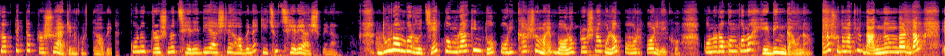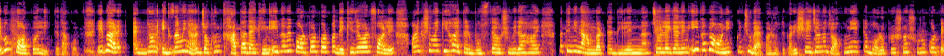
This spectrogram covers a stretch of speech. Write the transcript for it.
প্রত্যেকটা প্রশ্ন অ্যাটেন্ড করতে হবে। কোনো প্রশ্ন ছেড়ে দিয়ে আসলে হবে না, কিছু ছেড়ে আসবে না। দু নম্বর হচ্ছে তোমরা কিন্তু পরীক্ষার সময় বড় প্রশ্নগুলো পরপর লেখো। কোনো রকম কোনো হেডিং দাও না। তোমরা শুধুমাত্র দাগ নাম্বার দাও এবং পরপর লিখতে থাকো। এবার একজন এক্সামিনার যখন খাতা দেখেন, এইভাবে পরপর পরপর দেখে যাওয়ার ফলে অনেক সময় কি হয়, তার বুঝতে অসুবিধা হয় বা তিনি নাম্বারটা দিলেন না, চলে গেলেন। এইভাবে অনেক কিছু ব্যাপার হতে পারে। সেই জন্য যখনই একটা বড় প্রশ্ন শুরু করবে,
